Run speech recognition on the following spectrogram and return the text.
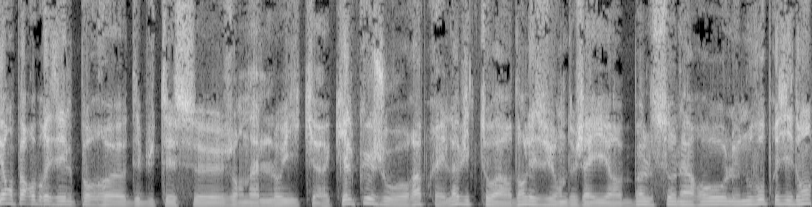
Et on part au Brésil pour euh, débuter ce journal Loïc. Quelques jours après la victoire dans les urnes de Jair Bolsonaro, le nouveau président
